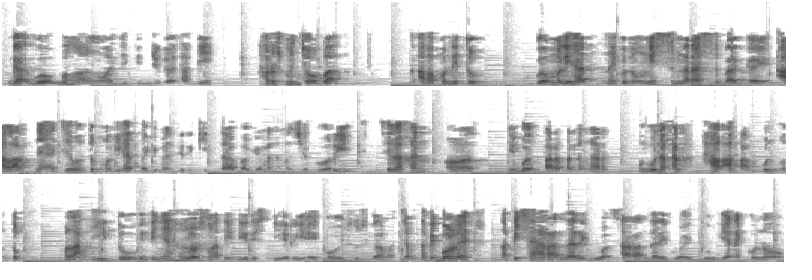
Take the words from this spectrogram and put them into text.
nggak gue gue nggak ngewajibin juga tapi harus mencoba apa pun itu. Gue melihat naik gunung ini sebenarnya sebagai alatnya aja untuk melihat bagaimana diri kita bagaimana mensyukuri silakan eh, ini buat para pendengar menggunakan hal apa pun untuk melatih itu. Intinya lu harus melatih diri sendiri egois itu segala macam. Tapi boleh tapi saran dari gue saran dari gue itu ya naik gunung.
